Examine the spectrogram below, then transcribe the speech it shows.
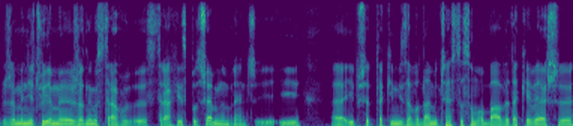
że my nie czujemy żadnego strachu. E, Strach jest potrzebny wręcz i, i, e, i przed takimi zawodami często są obawy takie, wiesz, e,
